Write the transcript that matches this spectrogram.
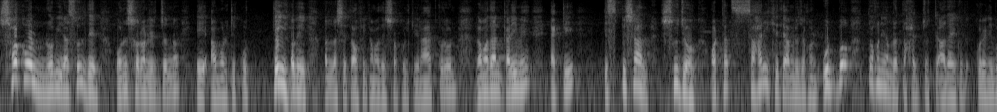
সকল নবী রাসুলদের অনুসরণের জন্য এই আমলটি করতেই হবে। আল্লাহ সে তৌফিক আমাদের সকলকে এনায়াত করুন। রমাদান কারিমে একটি স্পেশাল সুযোগ, অর্থাৎ সাহারি খেতে আমরা যখন উঠব, তখনই আমরা তাহাজ্জুদ আদায় করে নিব।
